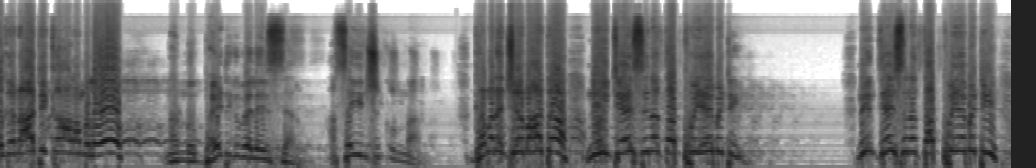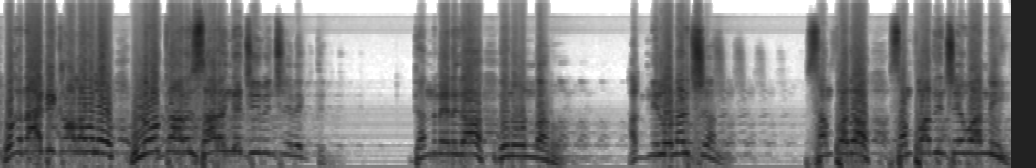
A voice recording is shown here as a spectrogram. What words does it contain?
ఒకనాటి కాలంలో నన్ను బయటికి వెలేశారు అసహించుకున్నారు. గమనించే మాట నీ చేసిన తప్పు ఏమిటి? నేను చేసిన తప్పు ఏమిటి? ఒకనాటి కాలంలో లోకానుసారంగా జీవించే వ్యక్తి. గన్మేనుగా నేను ఉన్నాను. అగ్నిలో నడిచాను. సంపద సంపాదించేవాణ్ణి.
